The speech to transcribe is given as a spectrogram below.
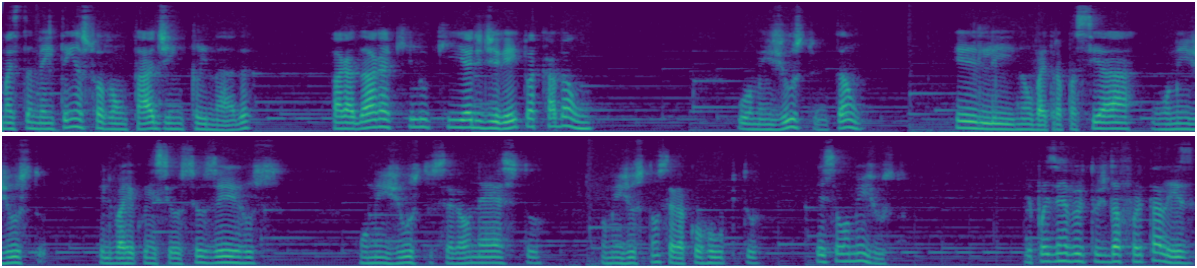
mas também tem a sua vontade inclinada para dar aquilo que é de direito a cada um. O homem justo, então, ele não vai trapacear, o homem justo, ele vai reconhecer os seus erros, o homem justo será honesto, o homem justo não será corrupto. Esse é o homem justo. Depois vem a virtude da fortaleza.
